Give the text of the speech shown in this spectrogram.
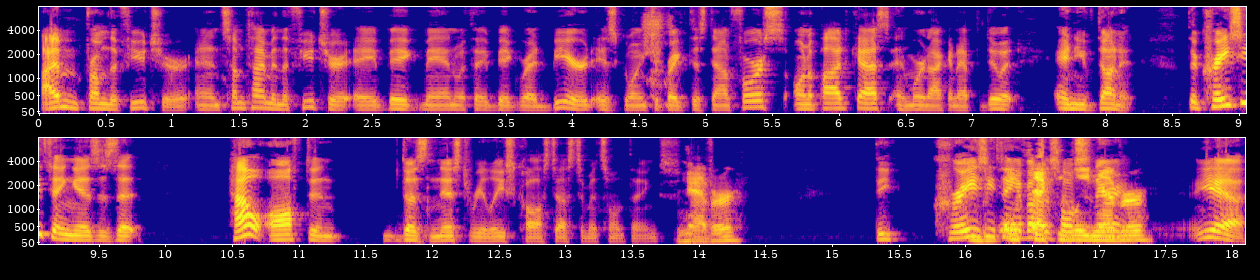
I'm from the future, and sometime in the future, a big man with a big red beard is going to break this down for us on a podcast, and we're not going to have to do it. And you've done it. The crazy thing is, is that how often does NIST release cost estimates on things? Never. The crazy thing about this whole scenario, never. yeah,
